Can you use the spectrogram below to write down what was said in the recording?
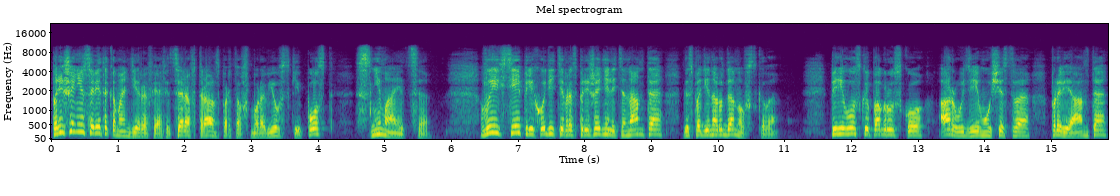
По решению Совета командиров и офицеров транспортов Муравьевский пост снимается. Вы все переходите в распоряжение лейтенанта господина Рудановского. Перевозку и погрузку орудия, имущества, провианта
